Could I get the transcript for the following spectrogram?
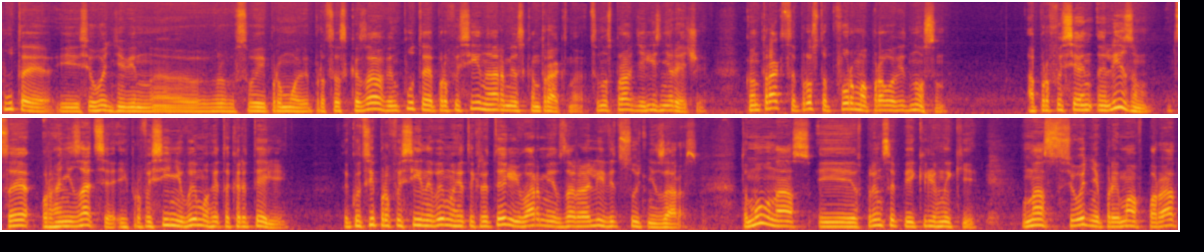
путає, і сьогодні він е, в своїй промові про це сказав. Він путає професійну армію з контрактною. Це насправді різні речі. Контракт це просто форма правовідносин. А професіоналізм це організація і професійні вимоги та критерії. Так оці професійні вимоги та критерії в армії взагалі відсутні зараз. Тому у нас і, в принципі, і керівники. У нас сьогодні приймав парад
